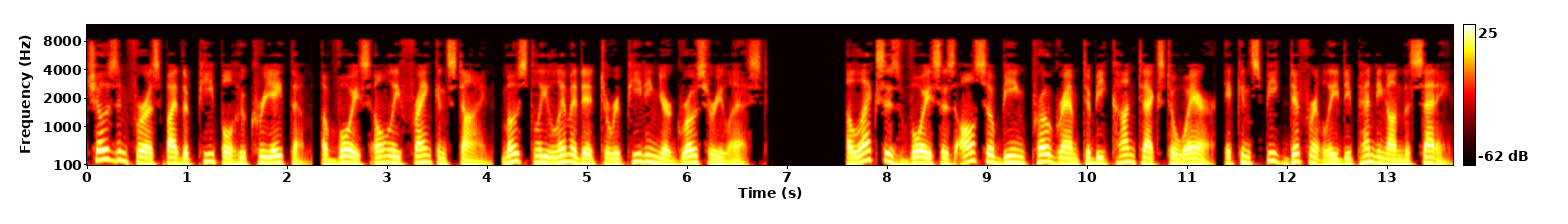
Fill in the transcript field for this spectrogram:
chosen for us by the people who create them, a voice only Frankenstein, mostly limited to repeating your grocery list. Alexa's voice is also being programmed to be context-aware, it can speak differently depending on the setting.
